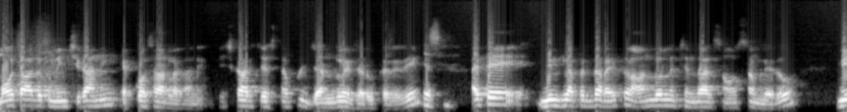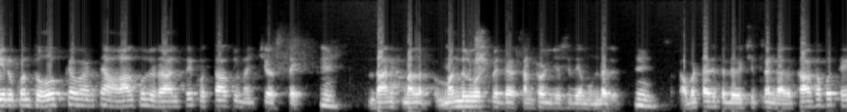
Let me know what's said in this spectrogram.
మోతాదుకు మించి కానీ ఎక్కువ సార్లు కానీ పిచికారి చేసినప్పుడు జనరల్గా జరుగుతుంది ఇది. అయితే దీంట్లో పెద్ద రైతులు ఆందోళన చెందాల్సిన అవసరం లేదు మీరు కొంత ఓపిక పడితే ఆ ఆకులు రాలిపోయి కొత్త ఆకులు మంచి వస్తాయి ఉమ్. దానికి మళ్ళీ మందులు కొట్టి పెద్ద కంట్రోల్ చేసేది ఏమి ఉండదు ఉమ్, కాబట్టి అది పెద్ద విచిత్రం కాదు కాకపోతే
